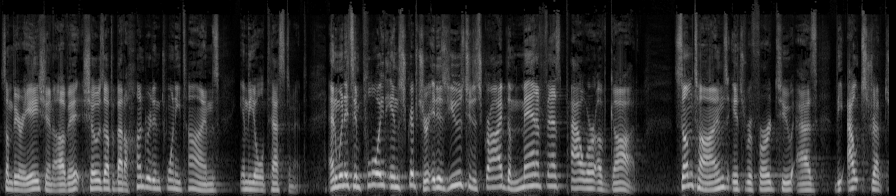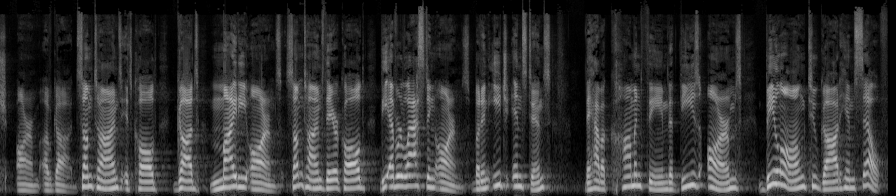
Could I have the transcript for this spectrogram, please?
some variation of it, shows up about 120 times in the Old Testament. And when it's employed in Scripture, it is used to describe the manifest power of God. Sometimes it's referred to as the outstretched arm of God. Sometimes it's called God's mighty arms. Sometimes they are called the everlasting arms. But in each instance, they have a common theme that these arms belong to God Himself.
